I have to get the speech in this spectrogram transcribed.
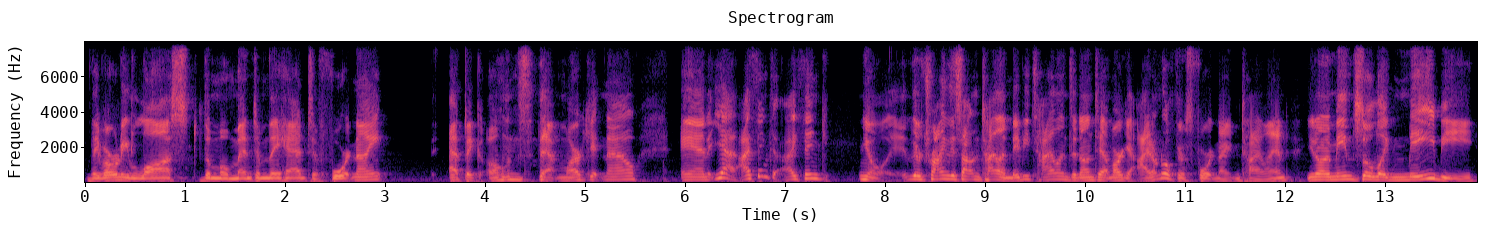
They've already lost the momentum they had to Fortnite. Epic owns that market now, and yeah, I think I think you know they're trying this out in Thailand. Maybe Thailand's an untapped market. I don't know if there's Fortnite in Thailand. You know what I mean? So like maybe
